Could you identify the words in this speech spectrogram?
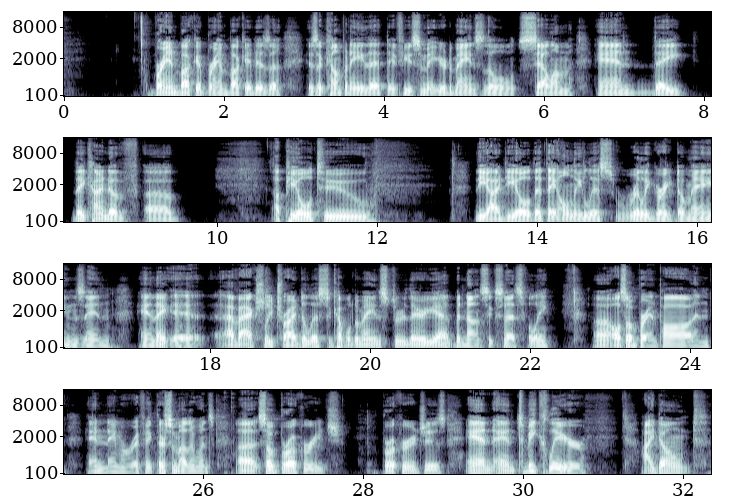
Brand Bucket. Brand Bucket is a is a company that if you submit your domains, they'll sell them, and they they kind of uh, appeal to the ideal that they only list really great domains and and they uh, I've actually tried to list a couple domains through there yet, but not successfully. Uh, also Brandpa and and Namerific. There's some other ones. Uh, so brokerage, brokerages, and and to be clear, I don't.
